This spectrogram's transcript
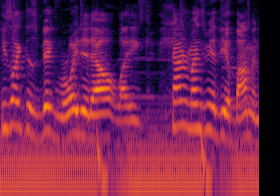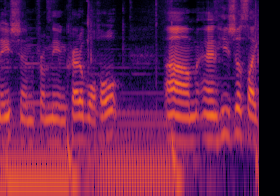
He's like this big roided out, like he kind of reminds me of the Abomination from the Incredible Hulk. Um, and he's just like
